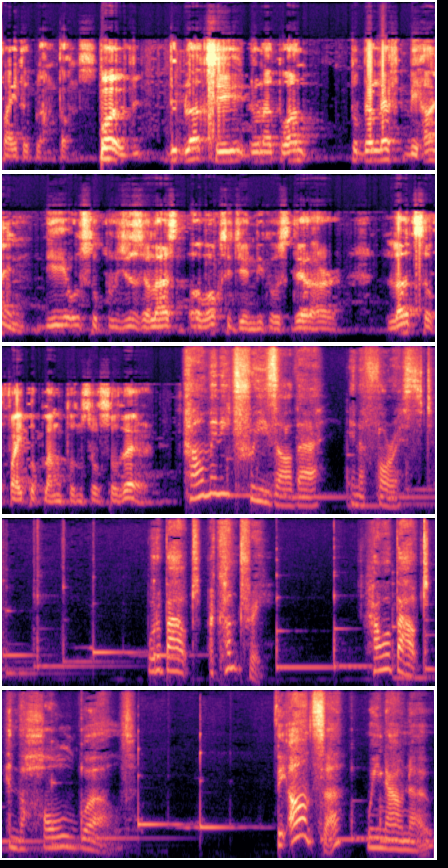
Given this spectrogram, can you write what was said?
phytoplanktons. Well, the Black Sea do not want to be left behind. They also produce a lot of oxygen because there are lots of phytoplanktons also there. How many trees are there in a forest? What about a country? How about in the whole world? The answer, we now know,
